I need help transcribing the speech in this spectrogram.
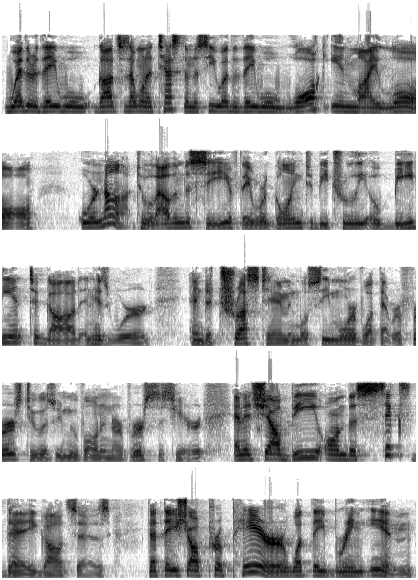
whether they will God says I want to test them to see whether they will walk in my law or not, to allow them to see if they were going to be truly obedient to God and His Word and to trust Him. And we'll see more of what that refers to as we move on in our verses here. And it shall be on the sixth day, God says, that they shall prepare what they bring in,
